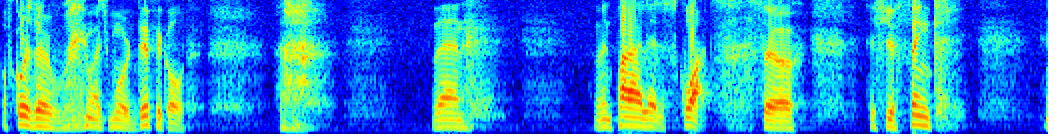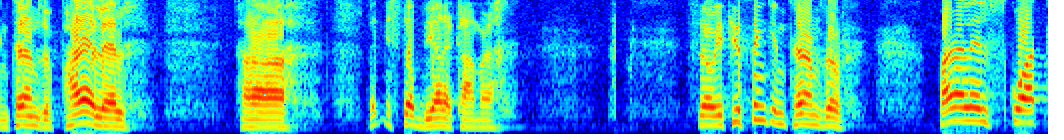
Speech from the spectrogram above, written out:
of course they're way much more difficult uh, than, than parallel squats. So if you think in terms of parallel, uh, let me stop the other camera. So if you think in terms of parallel squat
